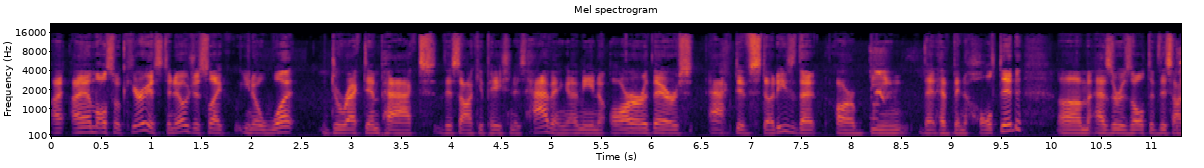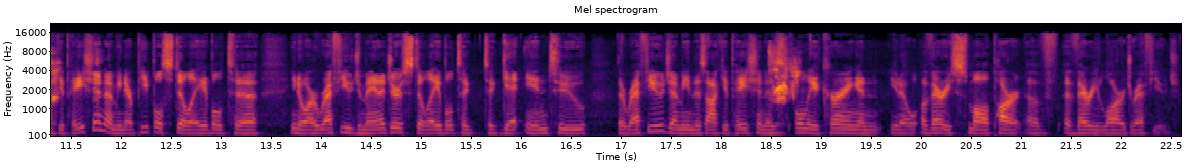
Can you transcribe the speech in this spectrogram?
I, I am also curious to know, just like you know, what direct impact this occupation is having. I mean, are there active studies that are being that have been halted um, as a result of this occupation? I mean, are people still able to, you know, are refuge managers still able to to get into the refuge? I mean, this occupation is only occurring in you know a very small part of a very large refuge.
